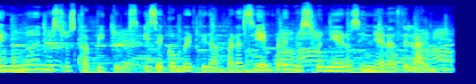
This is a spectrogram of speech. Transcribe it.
en uno de nuestros capítulos y se convertirán para siempre en nuestros ñeros y ñeras del alma.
